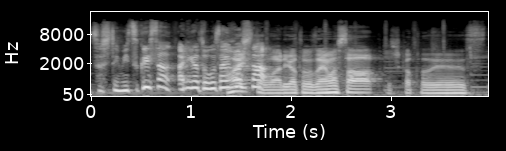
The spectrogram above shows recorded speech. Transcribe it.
そして、三つくりさん、ありがとうございはい、ました。どうもありがとうございました。楽しかったです。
